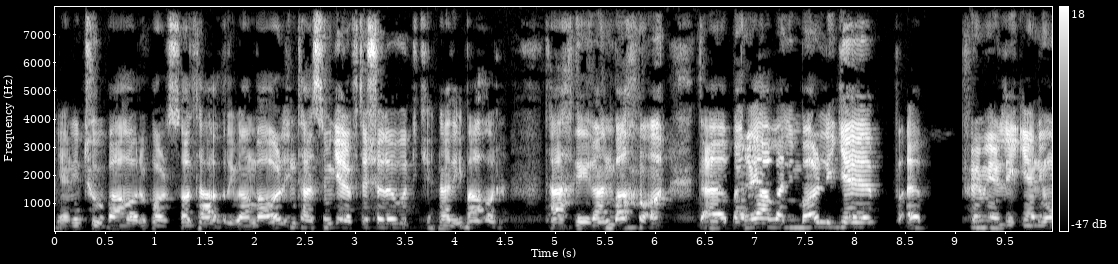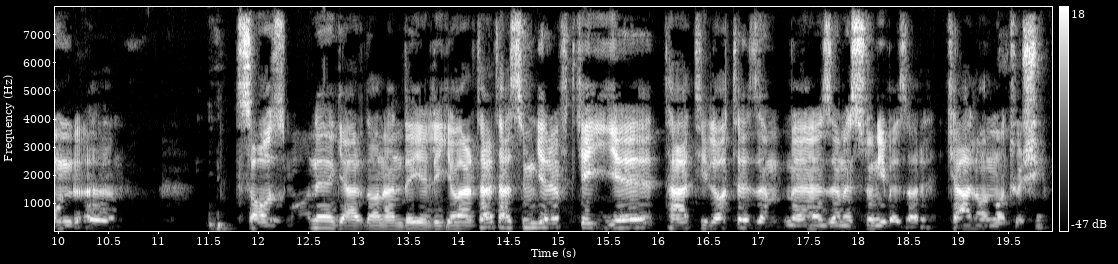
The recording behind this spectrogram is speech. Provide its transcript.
یعنی تو بهار پارسال تقریبا بهار این تصمیم گرفته شده بود که نه بهار تحقیقا بهار برای اولین بار لیگ پرمیر لیگ یعنی اون سازمان گرداننده لیگ برتر تصمیم گرفت که یه تعطیلات زمستونی بذاره که الان ما توشیم.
